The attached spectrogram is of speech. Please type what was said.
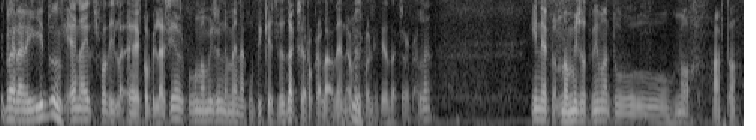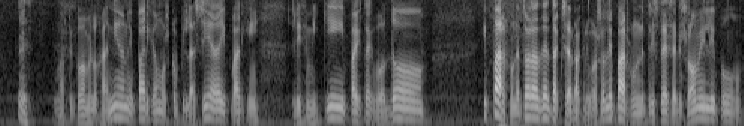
Η παραλλαγή του; ένα είδος ε, κοπηλασίας που νομίζω είναι με ένα κουπί και έτσι. Δεν τα ξέρω καλά, δεν έχω Ναι. ασχοληθεί, δεν τα ξέρω καλά. Είναι νομίζω τμήμα του ΝΟΧ αυτό. Ναι. Ναυτικό Μιλοχανίων. Υπάρχει όμως κοπηλασία, υπάρχει ρυθμική, υπάρχει ταχυβοντό. Υπάρχουν, τώρα δεν τα ξέρω ακριβώς όλα. Υπάρχουν τρει-τέσσερι όμιλοι που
